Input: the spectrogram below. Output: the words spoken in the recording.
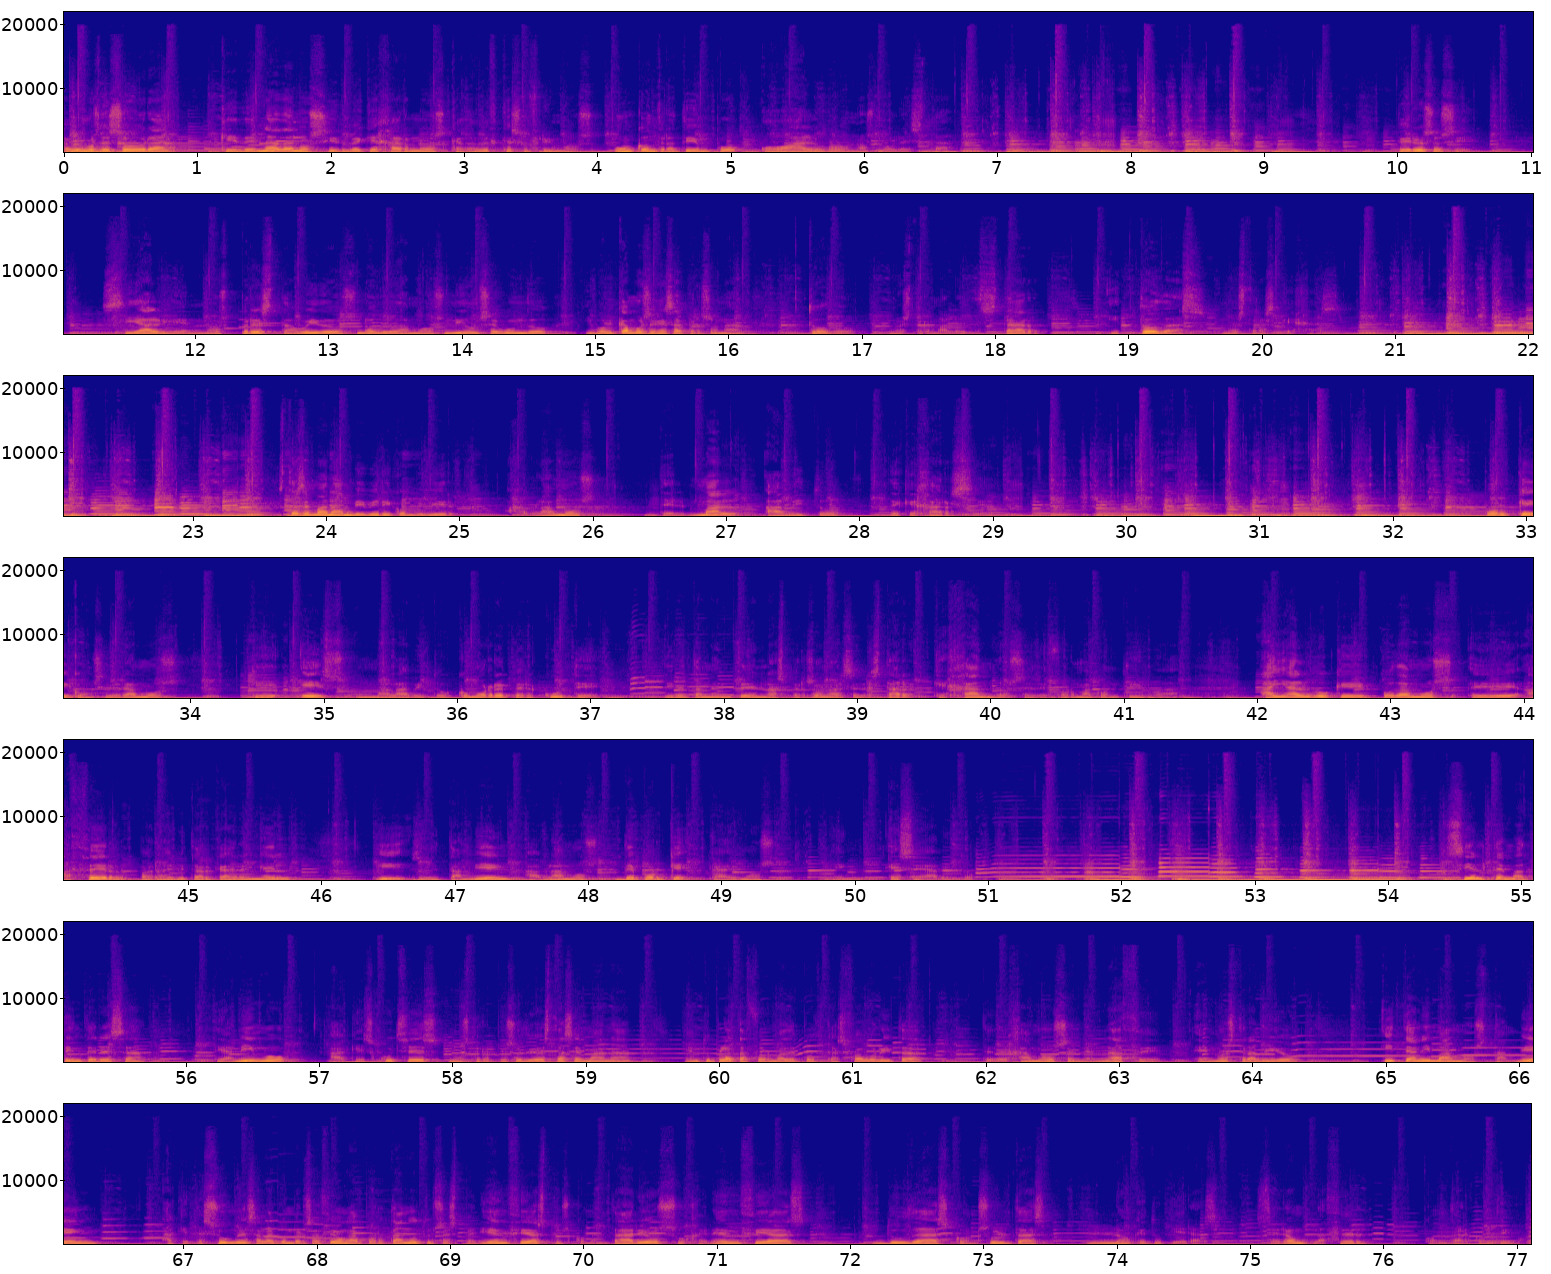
Sabemos de sobra que de nada nos sirve quejarnos cada vez que sufrimos un contratiempo o algo nos molesta. Pero eso sí, si alguien nos presta oídos, no dudamos ni un segundo y volcamos en esa persona todo nuestro malestar y todas nuestras quejas. Esta semana en Vivir y Convivir hablamos del mal hábito de quejarse. ¿Por qué consideramos que es un mal hábito? ¿Cómo repercute directamente en las personas el estar quejándose de forma continua? ¿Hay algo que podamos eh, hacer para evitar caer en él? Y también hablamos de por qué caemos en ese hábito. Si el tema te interesa, te animo a que escuches nuestro episodio de esta semana en tu plataforma de podcast favorita. Te dejamos el enlace en nuestra bio y te animamos también a que te sumes a la conversación aportando tus experiencias, tus comentarios, sugerencias, dudas, consultas, lo que tú quieras. Será un placer contar contigo.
